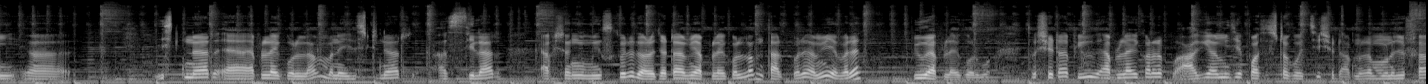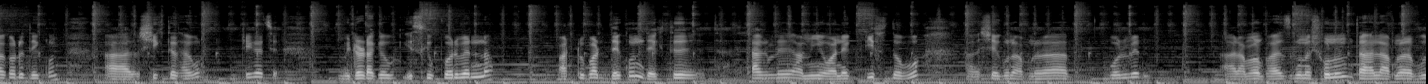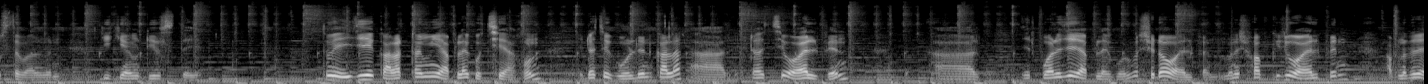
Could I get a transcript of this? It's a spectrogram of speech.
স্টিনার অ্যাপ্লাই করলাম। মানে স্টিনার আর সিলার একসঙ্গে মিক্স করে দরজাটা আমি অ্যাপ্লাই করলাম। তারপরে আমি এবারে পিউ অ্যাপ্লাই করব। তো সেটা পিউ অ্যাপ্লাই করার আগে আমি যে প্রসেসটা করছি, সেটা আপনারা মনোযোগ সহকারে দেখুন আর শিখতে থাকুন, ঠিক আছে? ভিডিওটা কেউ স্কিপ করবেন না। পার্ট টু পার্ট দেখুন, দেখতে থাকলে আমি অনেক টিপস দেবো। সেগুলো আপনারা করবেন। আর আমার ভয়েসগুলো শুনুন, তাহলে আপনারা বুঝতে পারবেন কী কী আমি টিপস দিই। তো এই যে কালারটা আমি অ্যাপ্লাই করছি এখন, এটা হচ্ছে গোল্ডেন কালার আর এটা হচ্ছে অয়েল পেন আর এরপরে যে অ্যাপ্লাই করব সেটা অয়েল পেন মানে সব কিছু অয়েল পেন আপনাদের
